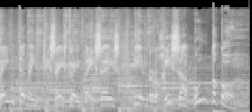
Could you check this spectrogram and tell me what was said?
20 26 36 y en rojisa.com.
